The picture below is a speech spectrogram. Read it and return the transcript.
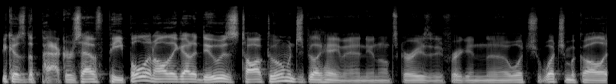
because the Packers have people and all they got to do is talk to them and just be like, hey, man, you know, it's crazy. Freaking, uh, what, what you call it?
